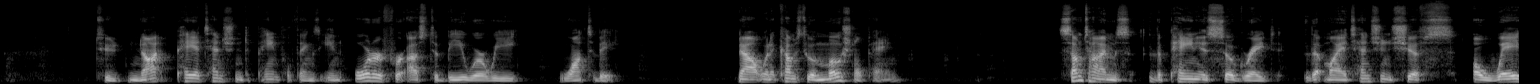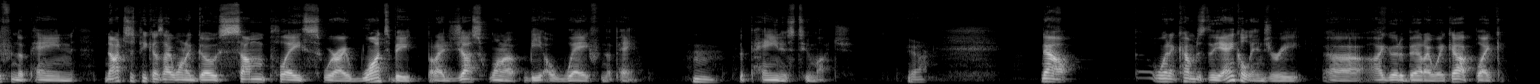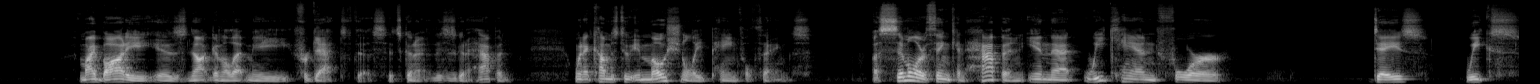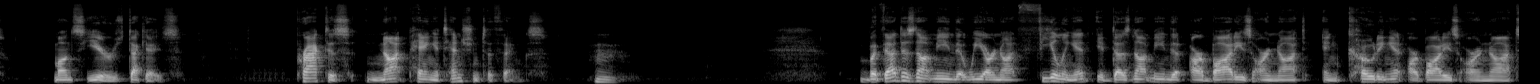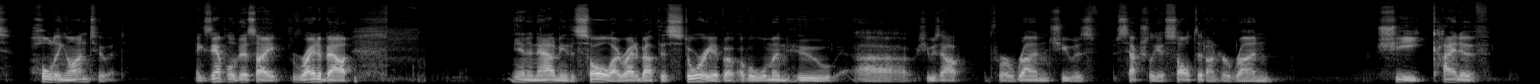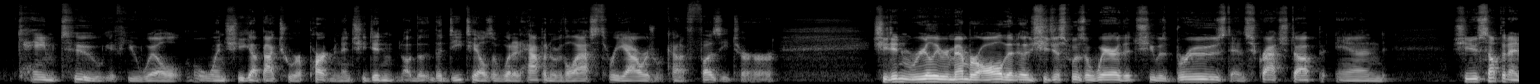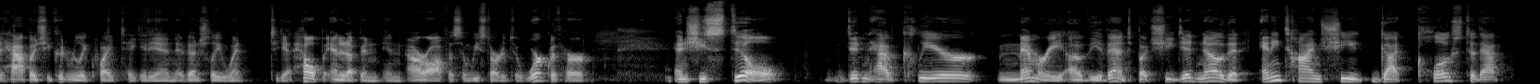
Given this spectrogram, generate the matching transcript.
to not pay attention to painful things in order for us to be where we want to be. Now, when it comes to emotional pain, sometimes the pain is so great that my attention shifts away from the pain, not just because I want to go someplace where I want to be, but I just want to be away from the pain. Hmm. The pain is too much. Yeah. Now, when it comes to the ankle injury, uh, I go to bed, I wake up like my body is not going to let me forget this. It's going to this is going to happen. When it comes to emotionally painful things, a similar thing can happen in that we can for days, weeks, months, years, decades practice not paying attention to things. Hmm. But that does not mean that we are not feeling it. It does not mean that our bodies are not encoding it. Our bodies are not holding on to it. An example of this I write about in Anatomy of the Soul. I write about this story of a, of a woman who uh, she was out for a run. She was sexually assaulted on her run. She kind of came to, if you will, when she got back to her apartment, and she didn't. Uh, the, the details of what had happened over the last three hours were kind of fuzzy to her. She didn't really remember all that. Uh, she just was aware that she was bruised and scratched up and she knew something had happened. She couldn't really quite take it in. Eventually went to get help, ended up in, in our office, and we started to work with her. And she still didn't have clear memory of the event, but she did know that anytime she got close to that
